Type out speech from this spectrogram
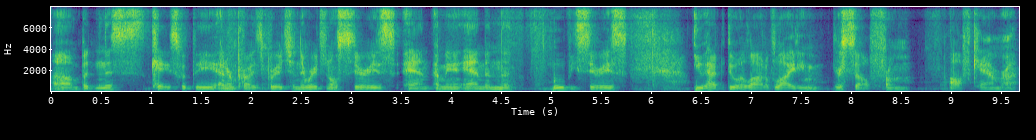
Um, but in this case, with the Enterprise Bridge in the original series, and I mean, and in the movie series, you had to do a lot of lighting yourself from off camera.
